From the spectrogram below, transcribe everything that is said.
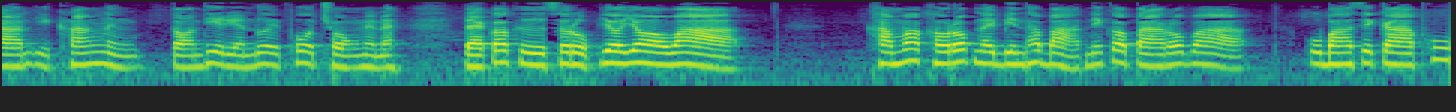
ดารอีกครั้งหนึ่งตอนที่เรียนด้วยโพชงเนี่ยนะแต่ก็คือสรุปย่อๆว่าคำว่าเคารพในบินทบาทนี้ก็ปรารบว่าอุบาสิกาผู้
